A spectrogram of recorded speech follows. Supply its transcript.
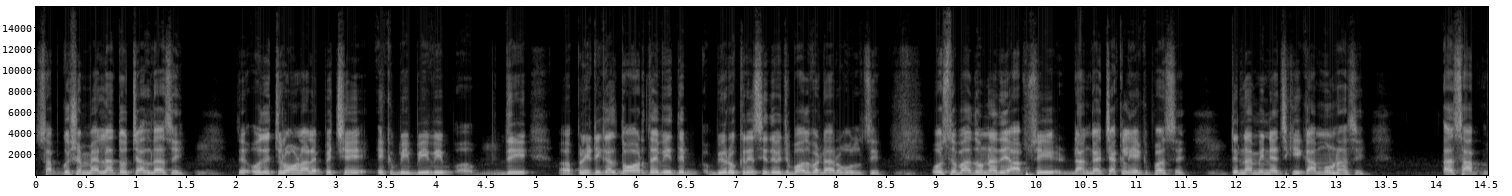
ਸਭ ਕੁਝ ਮਹਿਲਾਂ ਤੋਂ ਚੱਲਦਾ ਸੀ। ਤੇ ਉਹਦੇ ਚਲਾਉਣ ਵਾਲੇ ਪਿੱਛੇ ਇੱਕ ਬੀਬੀ ਵੀ ਦੀ ਪੋਲੀਟੀਕਲ ਤੌਰ ਤੇ ਵੀ ਤੇ ਬਿਊਰੋਕ੍ਰੇਸੀ ਦੇ ਵਿੱਚ ਬਹੁਤ ਵੱਡਾ ਰੋਲ ਸੀ। ਉਸ ਤੋਂ ਬਾਅਦ ਉਹਨਾਂ ਦੇ ਆਪਸੀ ਡਾਂਗਾ ਚੱਕ ਲਈਆਂ ਇੱਕ ਪਾਸੇ। ਤਿੰਨਾਂ ਮਹੀਨਿਆਂ 'ਚ ਕੀ ਕੰਮ ਹੋਣਾ ਸੀ? ਆ ਸਭ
